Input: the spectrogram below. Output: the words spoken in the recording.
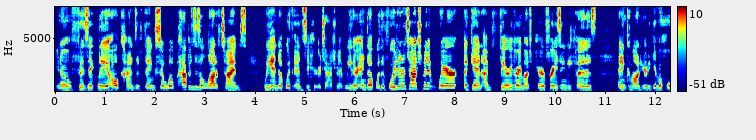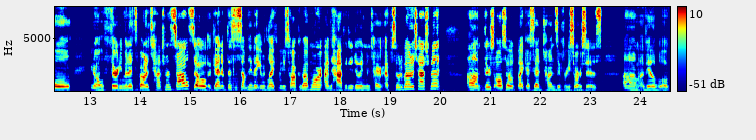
you know, physically, all kinds of things. So, what happens is a lot of times we end up with insecure attachment. We either end up with avoidant attachment, where again, I'm very, very much paraphrasing because I didn't come on here to give a whole you know 30 minutes about attachment style. So again if this is something that you would like me to talk about more i'm happy to do an entire episode about attachment. Um, there's also like i said tons of resources um, available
